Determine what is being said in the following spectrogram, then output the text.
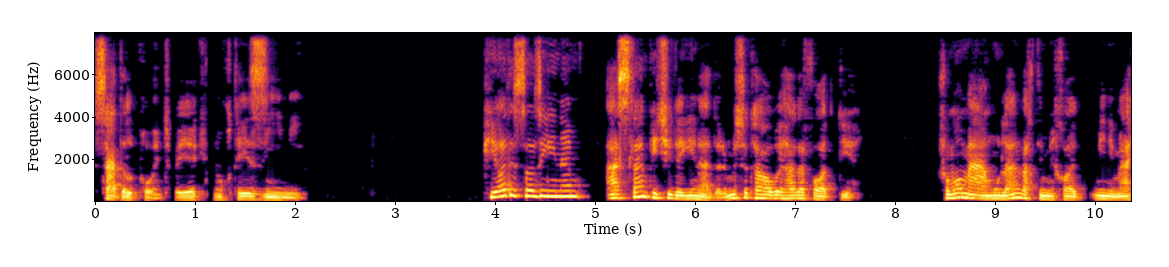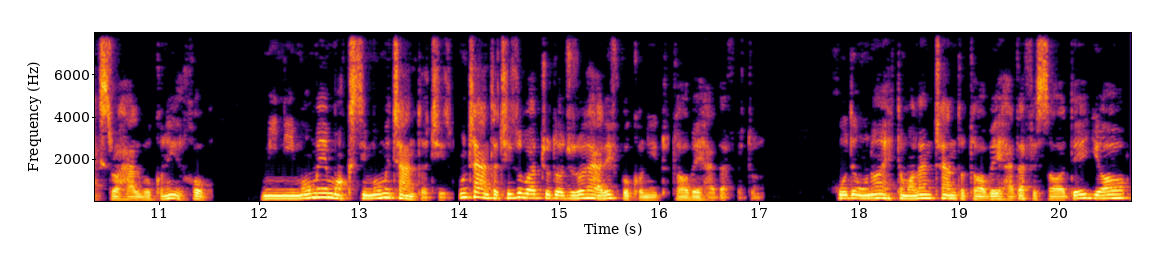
saddle point به یک نقطه زینی. پیاده سازی اینم اصلا پیچیدگی نداره. مثل توابع هدف عادیه شما معمولا وقتی می‌خواید minimax رو حل بکنید خب مینیموم ماکسیموم چند تا چیز. اون چند تا چیز رو باید جدا جدا تعریف بکنید تو تابع هدفتون. خود اونا احتمالا چند تا تابع هدف ساده یا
